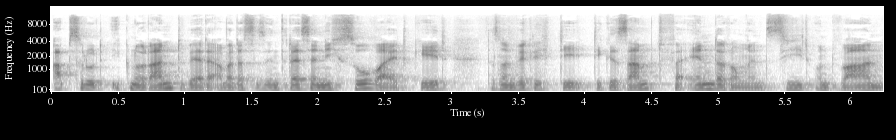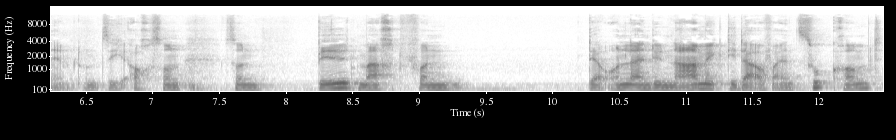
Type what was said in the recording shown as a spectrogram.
absolut ignorant werde, aber dass das Interesse nicht so weit geht, dass man wirklich die, die Gesamtveränderungen sieht und wahrnimmt und sich auch so ein, so ein Bild macht von der Online-Dynamik, die da auf einen zukommt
